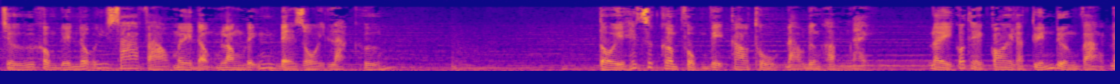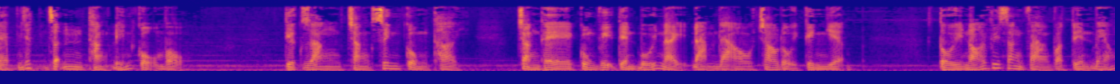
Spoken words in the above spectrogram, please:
Chứ không đến nỗi xa vào mê động lòng lĩnh để rồi lạc hướng. Tôi hết sức khâm phục vị cao thủ đào đường hầm này. Đây có thể coi là tuyến đường vàng đẹp nhất dẫn thẳng đến cổ mộ. Tiếc rằng chẳng sinh cùng thời, Chẳng thể cùng vị tiền bối này đàm đạo trao đổi kinh nghiệm. Tôi nói với răng vàng và tiền béo.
